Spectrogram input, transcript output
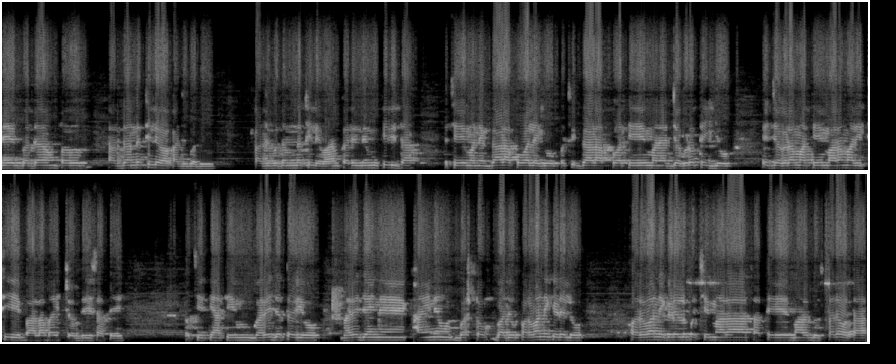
મેં બધા હું અડધા નથી લેવા કાજુ બદામ કાજુ બદામ નથી લેવા, એમ કરીને મૂકી દીધા. પછી મને ગાળ આપવા લાગ્યો. પછી ગાળ આપવાથી મને ઝઘડો થઈ ગયો. એ ઝઘડામાંથી મારામારીથી બાલાભાઈ ચૌધરી સાથે. પછી ત્યાંથી હું ઘરે જતો રહ્યો. ઘરે જઈને ખાઈને હું બસ સ્ટોપ બાજુ ફરવા નીકળેલો. ફરવા નીકળેલો પછી મારા સાથે મારા દોસ્તારો હતા.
